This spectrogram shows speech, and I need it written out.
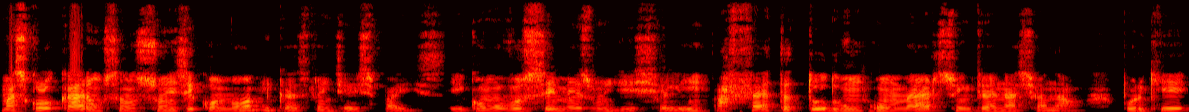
Mas colocaram sanções econômicas frente a esse país. E como você mesmo disse ali, afeta todo um comércio internacional porque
